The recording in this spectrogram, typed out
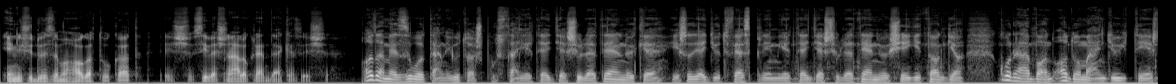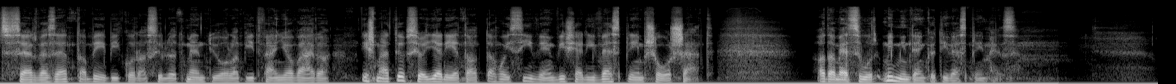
Én is üdvözlöm a hallgatókat, és szívesen állok rendelkezésre. Adamez Zoltán Utas Pusztáért Egyesület elnöke és az Együtt Veszprémért Egyesület elnökségi tagja korábban adománygyűjtést szervezett a Bébi Koraszülött Mentő Alapítvány javára, és már többször jelét adta, hogy szívén viseli Veszprém sorsát. Adamez úr, mi minden köti Veszprémhez?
